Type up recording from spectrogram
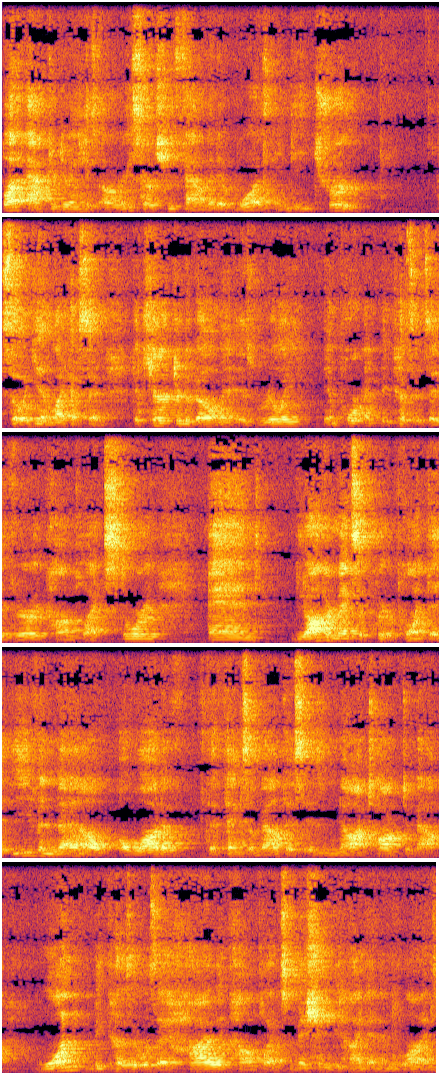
But after doing his own research, he found that it was indeed true. So again, like I said, the character development is really important because it's a very complex story. And the author makes a clear point that even now, a lot of the things about this is not talked about. One, because it was a highly complex mission behind enemy lines,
